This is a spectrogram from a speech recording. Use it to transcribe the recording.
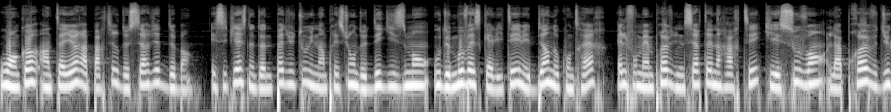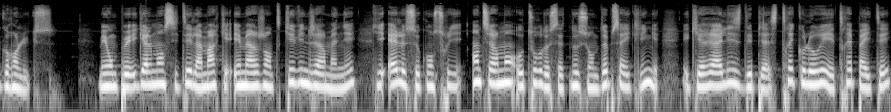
ou encore un tailleur à partir de serviettes de bain. Et ces pièces ne donnent pas du tout une impression de déguisement ou de mauvaise qualité, mais bien au contraire, elles font même preuve d'une certaine rareté qui est souvent la preuve du grand luxe. Mais on peut également citer la marque émergente Kevin Germanier, qui elle se construit entièrement autour de cette notion d'upcycling et qui réalise des pièces très colorées et très pailletées,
